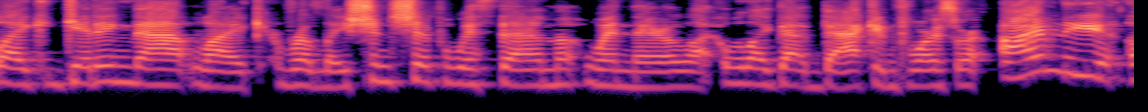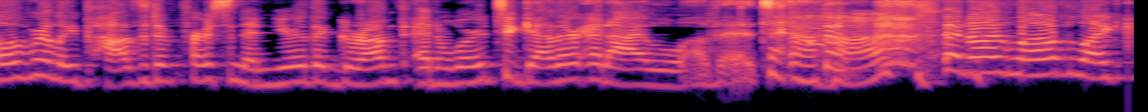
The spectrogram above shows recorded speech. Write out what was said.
like getting that like relationship with them when they're like like that back and forth where i'm the overly positive person and you're the grump and we're together and I love it. Uh-huh. and I love like,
